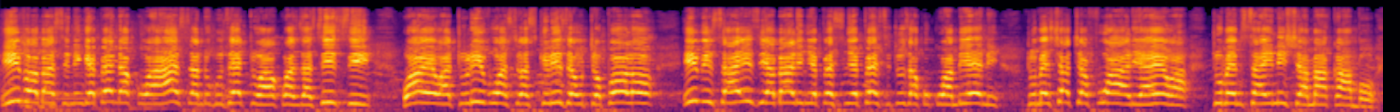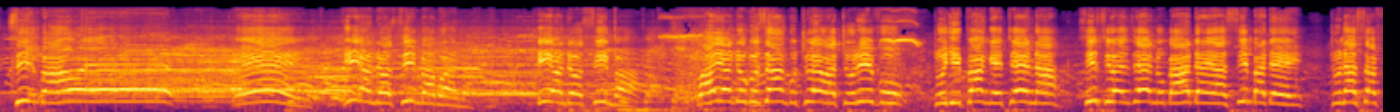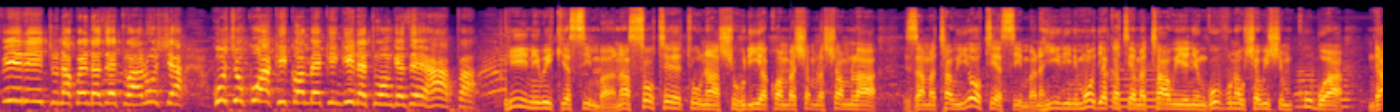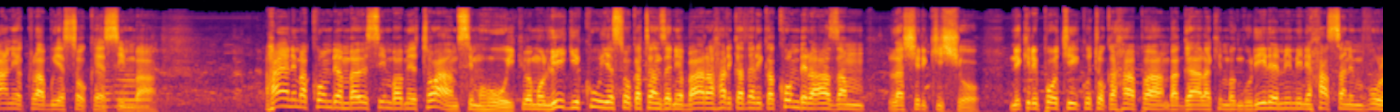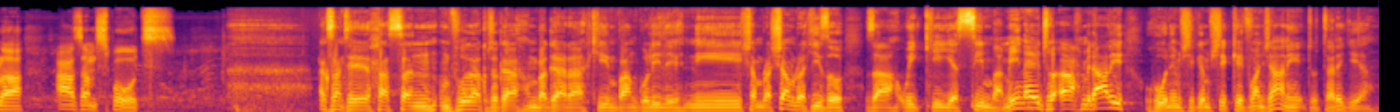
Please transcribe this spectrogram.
Hivyo basi, ningependa kuwahasa ndugu zetu wa kwanza sisi wawe watulivu, wasiwasikilize utopolo. Hivi saa hizi habari nyepesi nyepesi tu za kukuambieni, tumeshachafua hali ya hewa, tumemsainisha Makambo. Simba oye! Eh, hiyo ndio Simba bwana, hiyo ndio Simba. Kwa hiyo ndugu zangu, tuwe watulivu, tujipange tena. Sisi wenzenu, baada ya Simba Day tunasafiri tunakwenda zetu Arusha kuchukua kikombe kingine tuongezee hapa. Hii ni wiki ya Simba na sote tunashuhudia kwamba shamla shamla za matawi yote ya Simba, na hili ni moja kati ya matawi yenye nguvu na ushawishi mkubwa ndani ya klabu ya soka ya Simba. Haya ni makombe ambayo Simba wametoa msimu huu ikiwemo ligi kuu ya soka Tanzania bara, hali kadhalika kombe la Azam la shirikisho. Nikiripoti kutoka hapa Mbagala Kimbangulile, mimi ni Hassan Mvula, Azam Sports. Asante Hassan Mvula kutoka Mbagara Kimbangulile. Ni shamra shamra hizo za wiki ya Simba. Mi naitwa Ahmed Ali, huu ni mshike mshike viwanjani, tutarejea.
